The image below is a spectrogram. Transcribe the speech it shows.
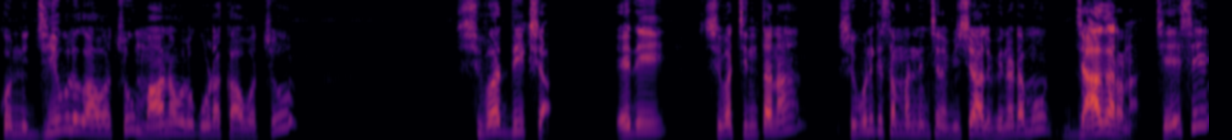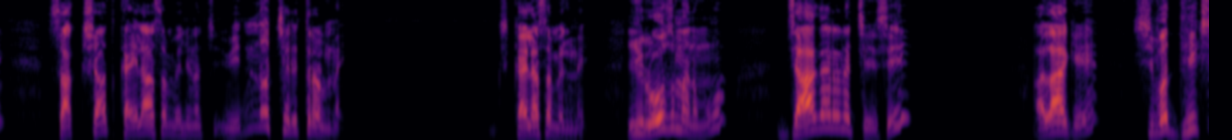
కొన్ని జీవులు కావచ్చు మానవులు కూడా కావచ్చు శివదీక్ష ఏది? శివ చింతన శివునికి సంబంధించిన విషయాలు వినడము జాగరణ చేసి సాక్షాత్ కైలాసం వెళ్ళిన ఎన్నో చరిత్రలు ఉన్నాయి కైలాసం వెళ్ళినాయి. ఈరోజు మనము జాగరణ చేసి అలాగే శివ దీక్ష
